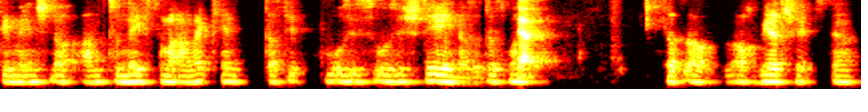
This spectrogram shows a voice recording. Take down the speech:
den Menschen auch an, zunächst einmal anerkennt, dass sie, wo, sie, wo sie stehen. Also dass man ja. das auch, auch wertschätzt. Ja.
